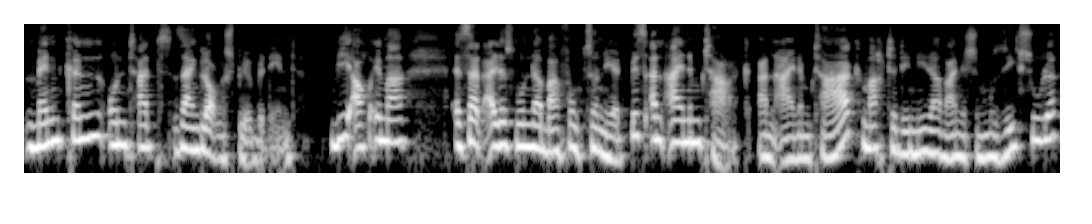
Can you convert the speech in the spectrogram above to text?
Menken und hat sein Glockenspiel bedient. Wie auch immer, es hat alles wunderbar funktioniert. Bis an einem Tag. An einem Tag machte die Niederrheinische Musikschule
